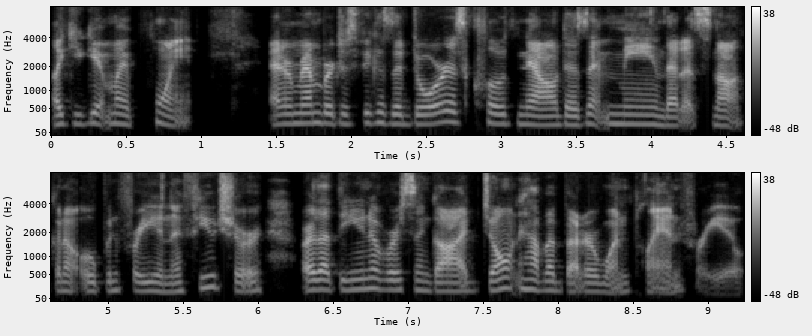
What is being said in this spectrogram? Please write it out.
Like, you get my point. And remember, just because a door is closed now doesn't mean that it's not going to open for you in the future or that the universe and God don't have a better one planned for you.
